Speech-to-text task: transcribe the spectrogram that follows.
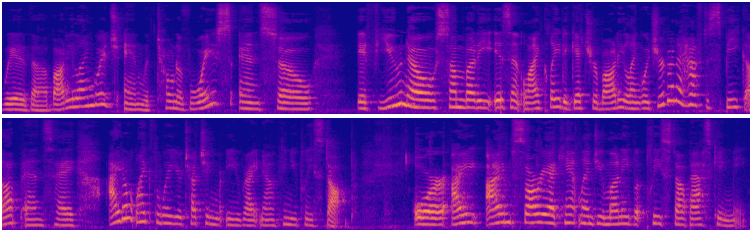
with uh, body language and with tone of voice. And so if you know somebody isn't likely to get your body language, you're going to have to speak up and say, I don't like the way you're touching me right now. Can you please stop? Or I, I'm sorry I can't lend you money, but please stop asking me.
